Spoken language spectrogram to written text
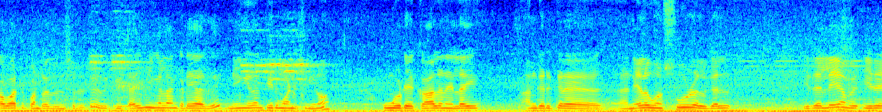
கவாத்து பண்ணுறதுன்னு சொல்லிட்டு. இதுக்கு டைமிங்கெல்லாம் கிடையாது. நீங்கள் தான் தீர்மானிச்சிக்கணும். உங்களுடைய காலநிலை அங்கே இருக்கிற நிலவும் சூழல்கள் இதெல்லாம் இதை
